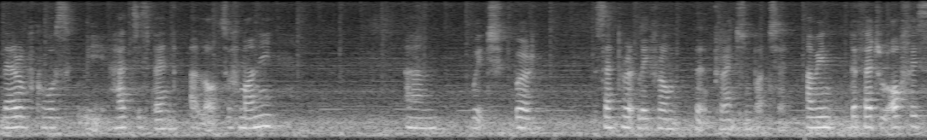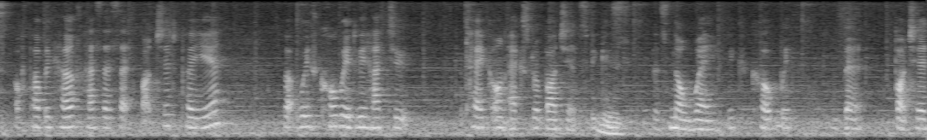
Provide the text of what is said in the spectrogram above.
There, of course, we had to spend a lot of money, um, which were separately from the prevention budget. I mean, the Federal Office of Public Health has a set budget per year, but with COVID, we had to take on extra budgets because there's no way we could cope with the budget,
